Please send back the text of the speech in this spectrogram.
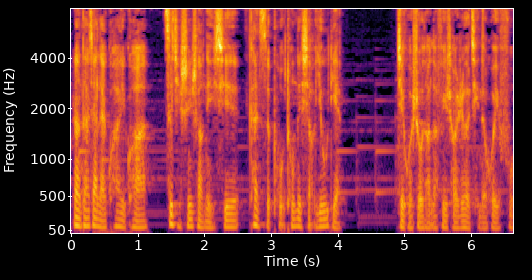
让大家来夸一夸。自己身上那些看似普通的小优点，结果收到了非常热情的回复。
